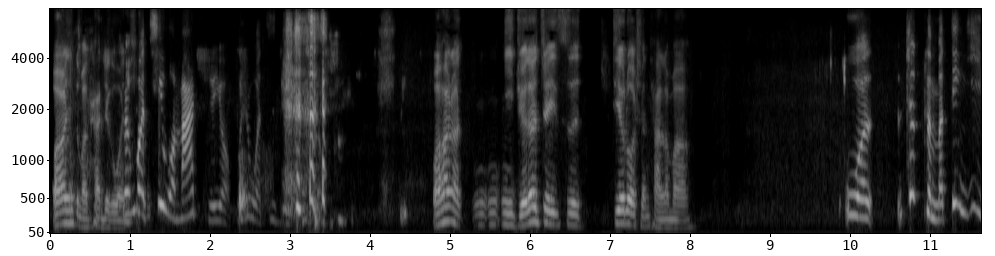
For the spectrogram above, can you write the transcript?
王你怎么看这个问题？我替我妈持有，不是我自己。王行长，你你你觉得这一次跌落神坛了吗？我。这怎么定义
